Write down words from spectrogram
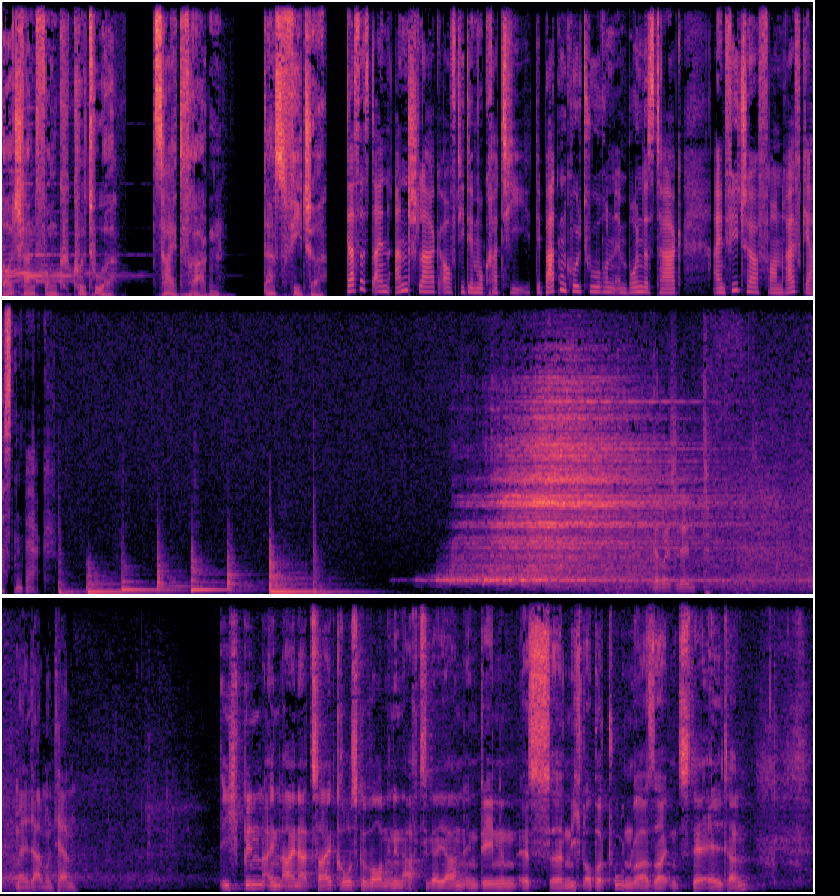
Deutschlandfunk Kultur Zeitfragen Das Feature das ist ein Anschlag auf die Demokratie. Debattenkulturen im Bundestag. Ein Feature von Ralf Gerstenberg. Herr Präsident, meine Damen und Herren, ich bin in einer Zeit groß geworden, in den 80er Jahren, in denen es äh, nicht opportun war seitens der Eltern,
